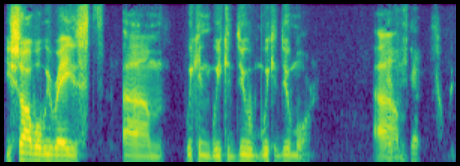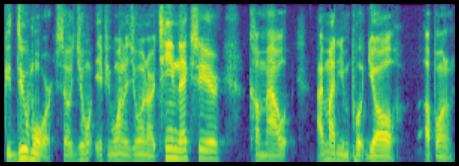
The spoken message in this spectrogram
you saw what we raised. Um, we can we can do we can do more. Um, we could do more. So join if you want to join our team next year, come out. I might even put y'all up on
